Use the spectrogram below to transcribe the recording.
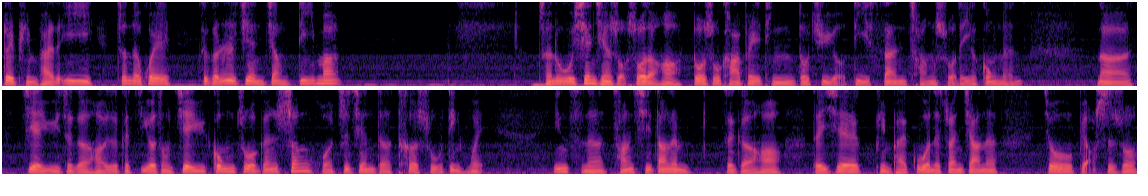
对品牌的意义真的会这个日渐降低吗？诚如先前所说的哈，多数咖啡厅都具有第三场所的一个功能。那介于这个哈，这个有种介于工作跟生活之间的特殊定位。因此呢，长期担任这个哈的一些品牌顾问的专家呢，就表示说，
